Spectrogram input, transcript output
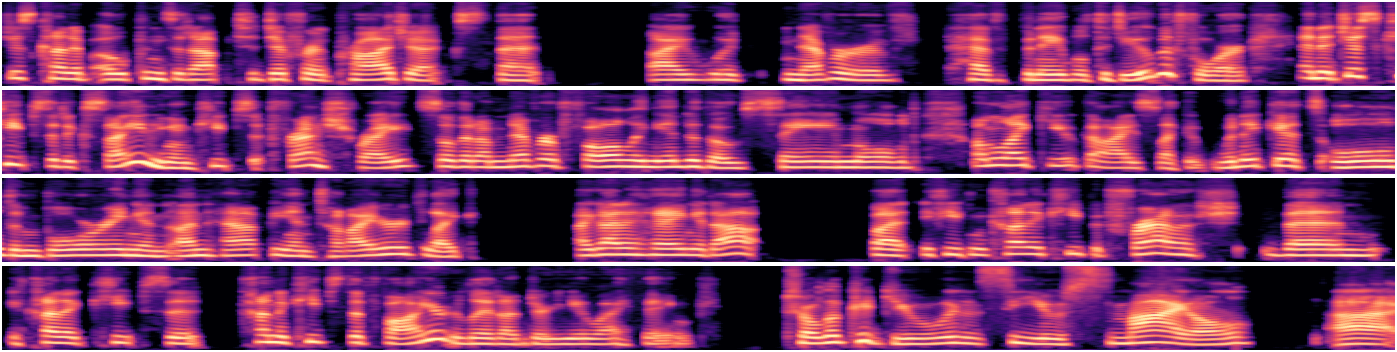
just kind of opens it up to different projects that I would never have, have been able to do before. And it just keeps it exciting and keeps it fresh, right? So that I'm never falling into those same old, I'm like you guys, like when it gets old and boring and unhappy and tired, like I got to hang it up. But if you can kind of keep it fresh, then it kind of keeps it, kind of keeps the fire lit under you, I think. To look at you and see you smile, uh,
